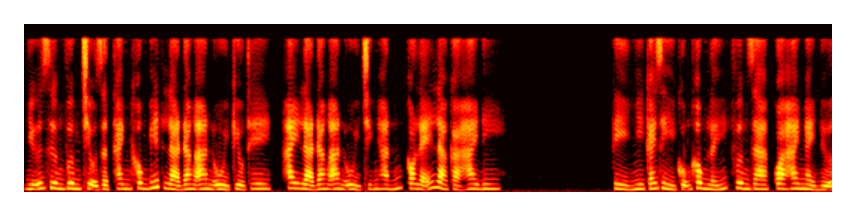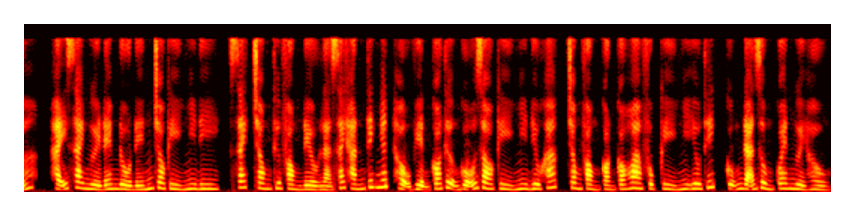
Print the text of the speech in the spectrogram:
Nhữ Dương Vương Triệu Giật Thanh không biết là đang an ủi Kiều Thê, hay là đang an ủi chính hắn, có lẽ là cả hai đi. Kỳ Nhi cái gì cũng không lấy, Phương gia qua hai ngày nữa, hãy sai người đem đồ đến cho Kỳ Nhi đi, sách trong thư phòng đều là sách hắn thích nhất. Hậu viện có tượng gỗ do Kỳ Nhi điêu khắc, trong phòng còn có hoa phục Kỳ Nhi yêu thích, cũng đã dùng quen người hầu,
